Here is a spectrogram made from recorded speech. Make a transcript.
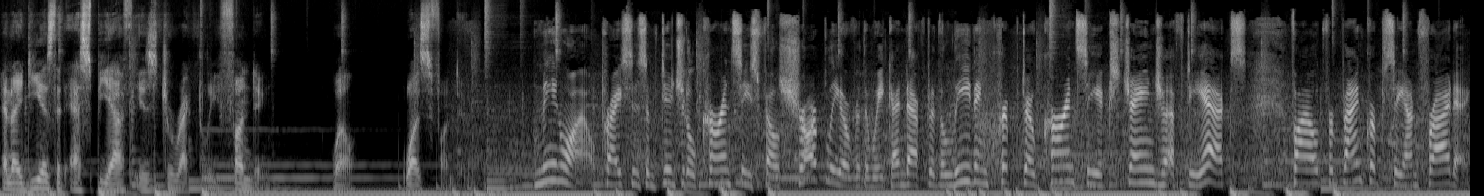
and ideas that SBF is directly funding. Well, was funding. Meanwhile, prices of digital currencies fell sharply over the weekend after the leading cryptocurrency exchange, FTX, filed for bankruptcy on Friday.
